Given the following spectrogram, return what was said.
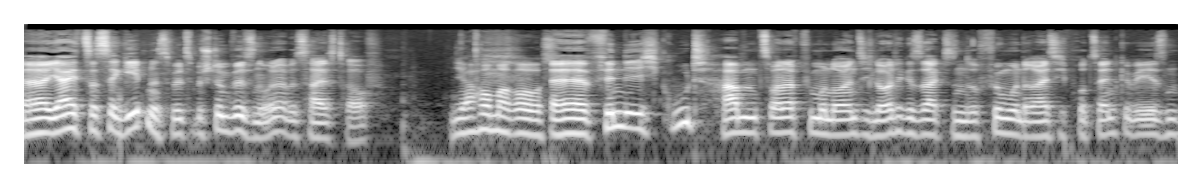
Äh, ja, jetzt das Ergebnis willst du bestimmt wissen, oder? Bist heiß drauf. ja, hau mal raus. Äh, finde ich gut, haben 295 Leute gesagt, sind so 35 Prozent gewesen.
